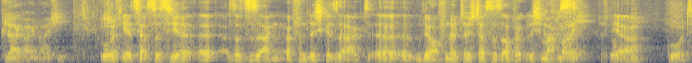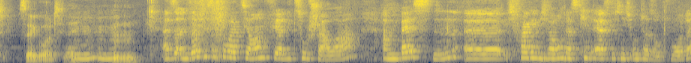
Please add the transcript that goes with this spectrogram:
Klage einreichen. Gut, jetzt hast du es hier äh, sozusagen öffentlich gesagt. Äh, wir hoffen natürlich, dass du es auch wirklich machst. mache ich. Das mache ja, gut, sehr gut. Ne? Also in solchen Situationen für die Zuschauer am besten, äh, ich frage mich, warum das Kind ärztlich nicht untersucht wurde.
